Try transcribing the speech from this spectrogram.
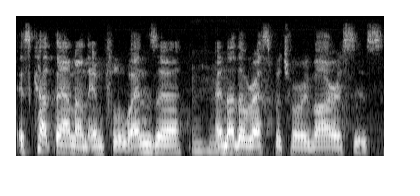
it's cut down on influenza mm-hmm. and other respiratory viruses.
